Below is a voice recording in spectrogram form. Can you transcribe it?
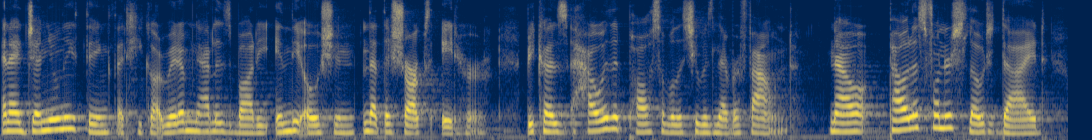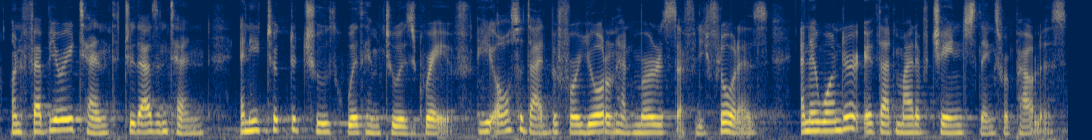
And I genuinely think that he got rid of Natalee's body in the ocean and that the sharks ate her. Because how is it possible that she was never found? Now, Paulus van der Sloot died on February 10, 2010, and he took the truth with him to his grave. He also died before Joran had murdered Stephanie Flores, and I wonder if that might have changed things for Paulus.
